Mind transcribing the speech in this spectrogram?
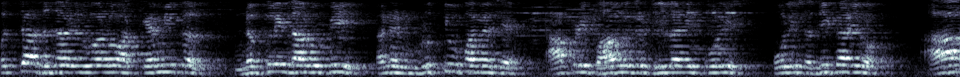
પચાસ હજાર યુવાનો આ કેમિકલ નકલી દારૂ પી અને મૃત્યુ પામે છે. આપણી ભાવનગર જિલ્લાની પોલીસ પોલીસ અધિકારીઓ આ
